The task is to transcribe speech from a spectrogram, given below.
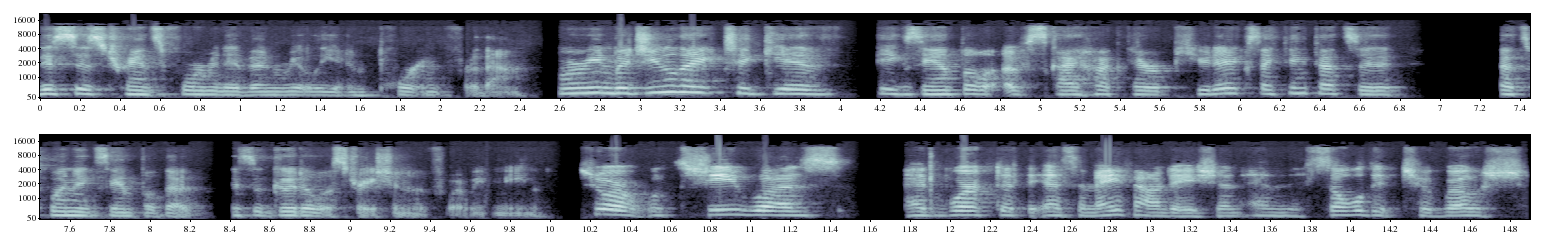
this is transformative and really important for them. Maureen, would you like to give the example of Skyhawk Therapeutics? I think that's a that's one example that is a good illustration of what we mean. Sure. Well, she was had worked at the SMA Foundation and sold it to Roche.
